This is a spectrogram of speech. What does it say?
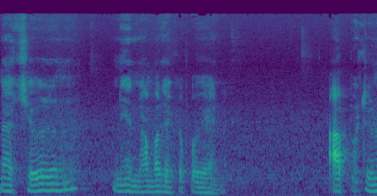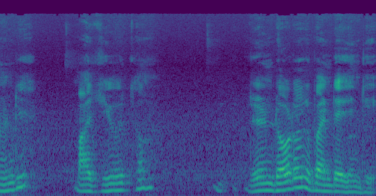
నా చెవులను నేను నమ్మలేకపోయాను. అప్పటి నుండి మా జీవితం రెండోడలు బండి అయింది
